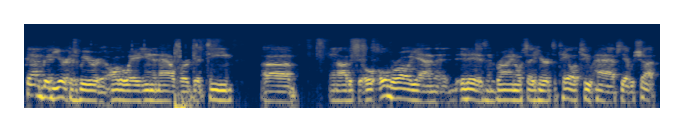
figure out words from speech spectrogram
gonna have a good year because we were all the way in and out. We're a good team. Uh, and obviously, o- overall, yeah, it is. And Bryan will say here, it's a tale of two halves. Yeah, we shot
